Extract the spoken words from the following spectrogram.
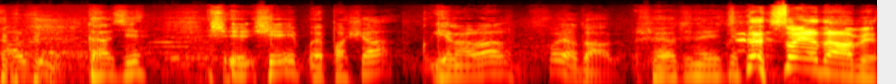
Gazi mi? Gazi şey, şey, Paşa General Soyadı abi. soyadı neydi? Soyadı abi.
